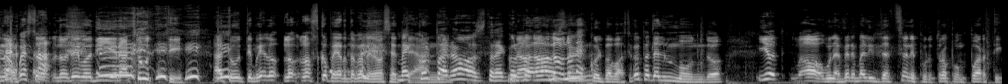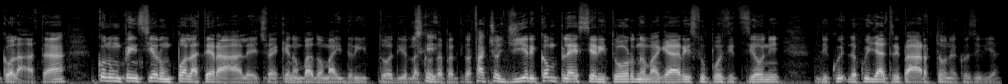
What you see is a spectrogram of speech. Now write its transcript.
no, questo lo devo dire a tutti, a tutti, perché lo- l'ho scoperto quando avevo sette Ma è colpa anni. nostra, è colpa no, no, no, nostra. non è colpa vostra, è colpa del mondo. Io ho una verbalizzazione purtroppo un po' articolata, con un pensiero un po' laterale, cioè che non vado mai dritto a dire la Sì. cosa particolare. Faccio giri complessi e ritorno magari su posizioni cui- da cui gli altri partono e così via.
